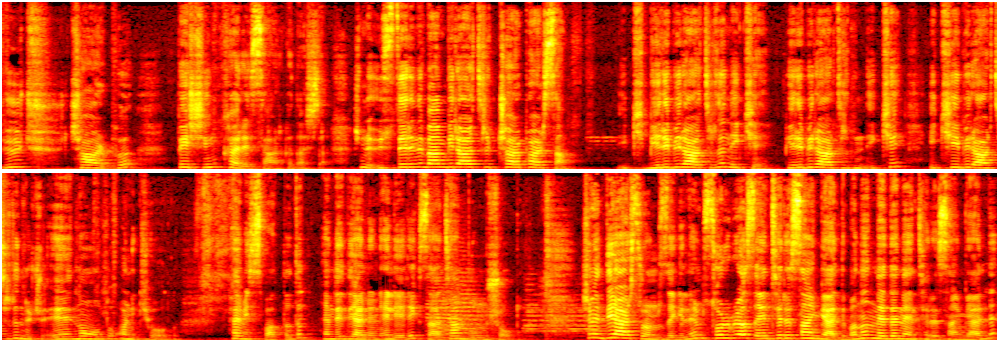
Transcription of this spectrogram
3 çarpı 5'in karesi arkadaşlar. Şimdi üstlerini ben bir artırıp çarparsam 2, biri 1 artırdın 2. Biri 1 artırdın 2. 2'yi 1 artırdın 3. E ne oldu? 12 oldu. Hem ispatladık hem de diğerlerini eleyerek zaten bulmuş olduk. Şimdi diğer sorumuza gelelim. Soru biraz enteresan geldi bana. Neden enteresan geldi?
